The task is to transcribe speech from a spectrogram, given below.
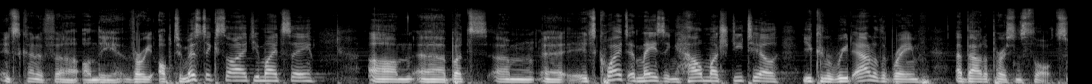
It's kind of uh, on the very optimistic side, you might say. Um, uh, but um, uh, it's quite amazing how much detail you can read out of the brain about a person's thoughts.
